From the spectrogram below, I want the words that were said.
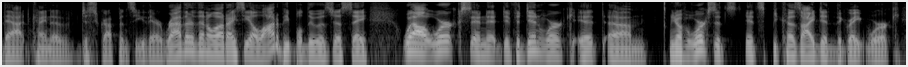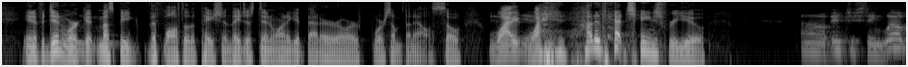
that kind of discrepancy there rather than a lot I see a lot of people do is just say, well, it works. And it, if it didn't work, it, um, you know, if it works, it's, it's because I did the great work. And if it didn't work, it mm-hmm. must be the fault of the patient. They just didn't want to get better or, or something else. So why, yeah. why, how did that change for you? Oh, interesting. Well,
